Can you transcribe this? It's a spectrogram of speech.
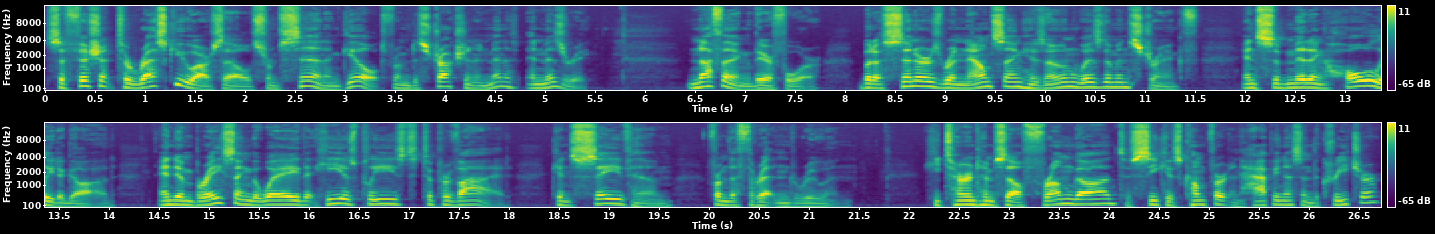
sufficient to rescue ourselves from sin and guilt, from destruction and, and misery. Nothing, therefore, but a sinner's renouncing his own wisdom and strength and submitting wholly to God and embracing the way that He is pleased to provide can save him from the threatened ruin. He turned himself from God to seek his comfort and happiness in the creature,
